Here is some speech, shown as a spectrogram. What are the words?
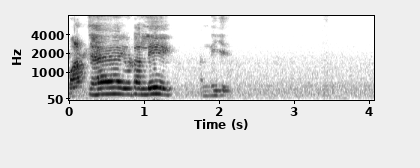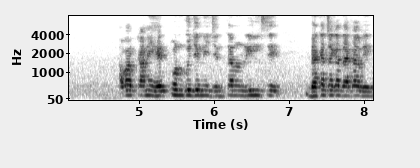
বাচ্চা "এই, ওটা লেখ আর নিজে আবার কানে হেডফোন গুঁজে নিয়েছেন কারণ রিলসে বেকা চাকা দেখাবে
